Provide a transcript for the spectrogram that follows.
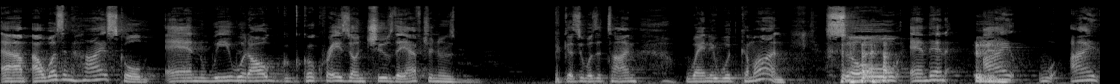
Um, I was in high school, and we would all go crazy on Tuesday afternoons because it was a time when it would come on. So, and then I, I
